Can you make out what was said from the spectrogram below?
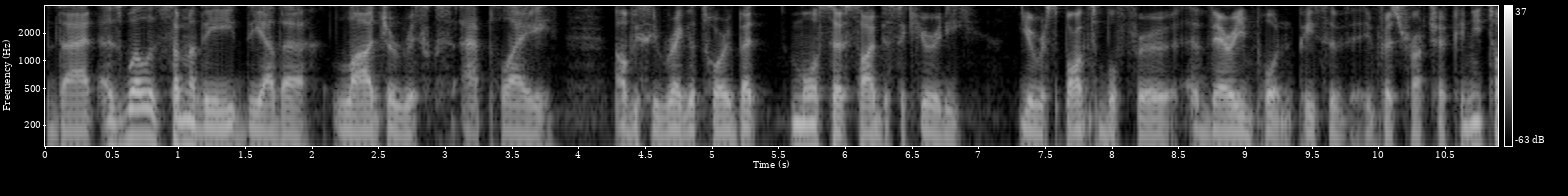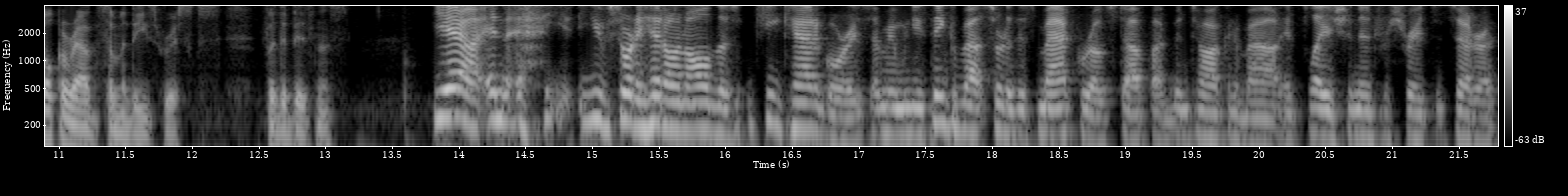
that, as well as some of the, the other larger risks at play? Obviously, regulatory, but more so cybersecurity you're responsible for a very important piece of infrastructure. Can you talk around some of these risks for the business? Yeah, and you've sort of hit on all the key categories. I mean, when you think about sort of this macro stuff I've been talking about, inflation, interest rates, et cetera,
